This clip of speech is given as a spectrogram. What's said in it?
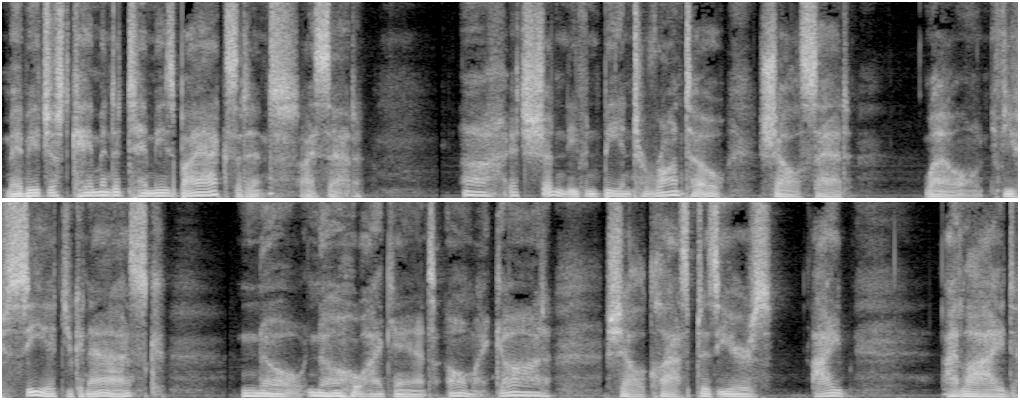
Maybe it just came into Timmy's by accident, I said. Uh, it shouldn't even be in Toronto, Shel said. Well, if you see it, you can ask. No, no, I can't. Oh my god. Shel clasped his ears. I. I lied.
